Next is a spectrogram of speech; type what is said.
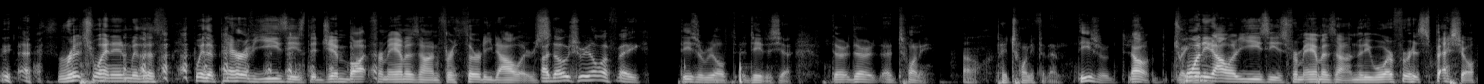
Yes. Rich went in with a with a pair of Yeezys that Jim bought from Amazon for thirty dollars. Are those real or fake? These are real Adidas. Yeah, they're they're uh, twenty. Oh, paid twenty for them. These are No, twenty dollar Yeezys from Amazon that he wore for his special.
